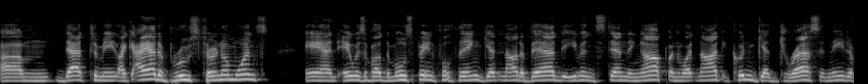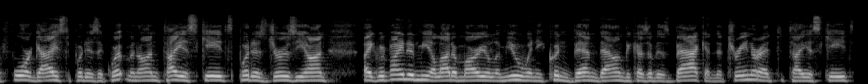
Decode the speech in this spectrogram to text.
um, that to me, like I had a bruised sternum once and it was about the most painful thing getting out of bed even standing up and whatnot. He couldn't get dressed. And needed four guys to put his equipment on tie his skates put his jersey on. Like reminded me a lot of mario lemieux when he couldn't bend down because of his back and the trainer had to tie his skates.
